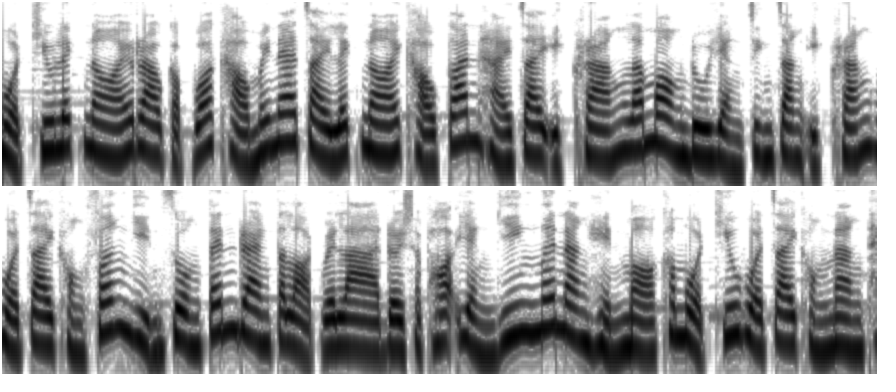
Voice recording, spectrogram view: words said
มวดคิ้วเล็กน้อยราวกับว่าเขาไม่แน่ใจเล็กน้อยเขากลั้นหายใจอีกครั้ง และมองดูอย่างจริงจังอีกครั้งหัวใจของเฟิ่งหยินซวงเต้นแรงตลอดเวลาโดยเฉพาะอย่างยิ่งเมื่อนางเห็นหมอขมวดคิ้วหัวใจของนางแท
